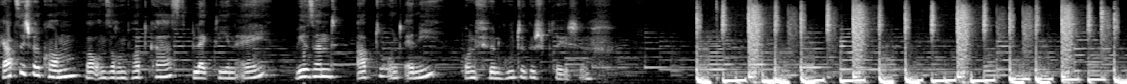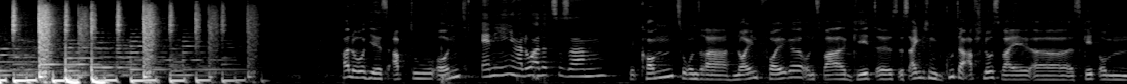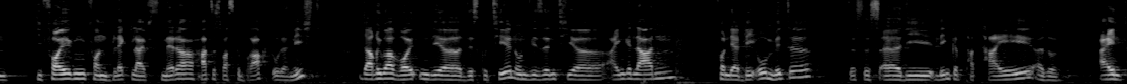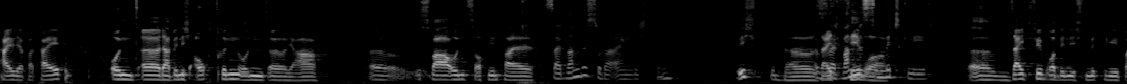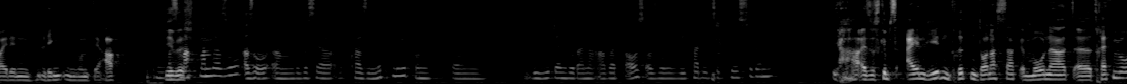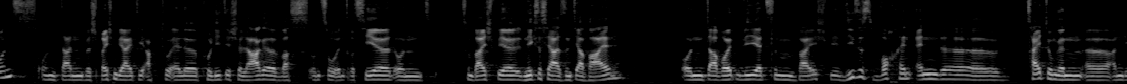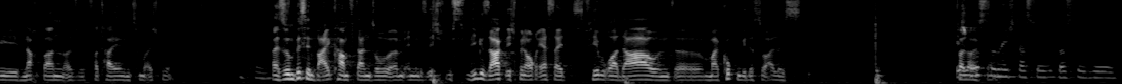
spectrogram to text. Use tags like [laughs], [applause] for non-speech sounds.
Herzlich willkommen bei unserem Podcast Black DNA. Wir sind Abdu und Annie und führen gute Gespräche. Hallo, hier ist Abdu und Annie. Hallo alle zusammen. Willkommen zu unserer neuen Folge. Und zwar geht es, ist eigentlich ein guter Abschluss, weil äh, es geht um die Folgen von Black Lives Matter. Hat es was gebracht oder nicht? Darüber wollten wir diskutieren und wir sind hier eingeladen von der BO Mitte. Das ist äh, die linke Partei, also ein Teil der Partei. Und äh, da bin ich auch drin und äh, ja, äh, es war uns auf jeden Fall. Seit wann bist du da eigentlich drin? Ich äh, also seit, seit wann Februar. bist du Mitglied? Äh, seit Februar bin ich Mitglied bei den Linken und ja. Und was macht man da so? Also ähm, du bist ja quasi Mitglied und ähm, wie sieht denn so deine Arbeit aus? Also wie partizipierst du denn? Ja, also es gibt einen jeden dritten Donnerstag im Monat äh, treffen wir uns und dann besprechen wir halt die aktuelle politische Lage, was uns so interessiert und zum Beispiel nächstes Jahr sind ja Wahlen und da wollten wir jetzt zum Beispiel dieses Wochenende äh, Zeitungen äh, an die Nachbarn also verteilen zum Beispiel. Okay. Also ein bisschen Wahlkampf dann so am Ende des. Ich, wie gesagt, ich bin auch erst seit Februar da und äh, mal gucken, wie das so alles. Verläuft, ich wusste ja. nicht, dass du, dass du so.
